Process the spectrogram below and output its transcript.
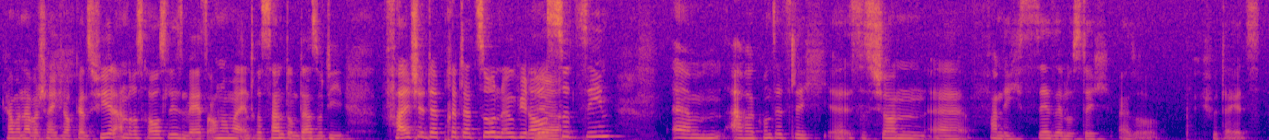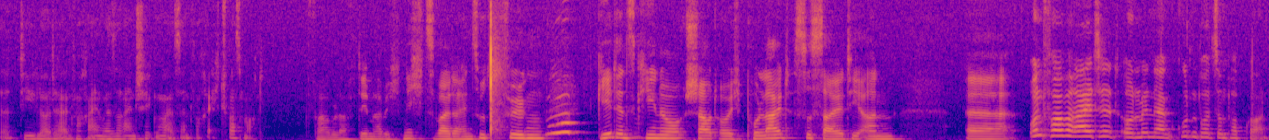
kann man da wahrscheinlich noch ganz viel anderes rauslesen. Wäre jetzt auch nochmal interessant, um da so die falsche Interpretation irgendwie rauszuziehen. Ja. Ähm, aber grundsätzlich äh, ist es schon, äh, fand ich sehr, sehr lustig. Also ich würde da jetzt äh, die Leute einfach reihenweise reinschicken, weil es einfach echt Spaß macht. Fabelhaft. Dem habe ich nichts weiter hinzuzufügen. Geht ins Kino, schaut euch Polite Society an. Äh, Unvorbereitet und mit einer guten Portion Popcorn.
